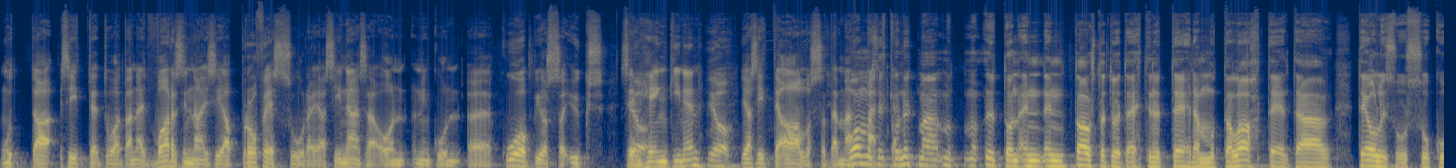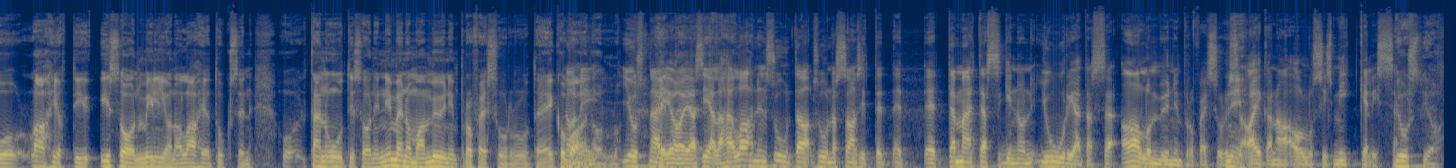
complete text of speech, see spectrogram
mutta sitten tuota, näitä varsinaisia professuureja sinänsä on niin kuin, äh, Kuopiossa yksi sen Joo. henkinen Joo. ja sitten Aallossa tämä Huomasitko, pätkä. nyt mä, mä nyt on, en, en taustatyötä ehtinyt tehdä, mutta Lahteen tämä teollisuussuku lahjoitti ison miljoona lahjoituksen tämän uutisoinnin nimenomaan myynnin professuuruuteen, eikö no vaan niin, ollut? Just näin että, joo, ja siellähän Lahden suunta, suunnassa on sitten, että et tämä tässäkin on juuria tässä Aallon myynnin professuurissa niin. aikanaan ollut siis Mikkelissä. Just joo.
